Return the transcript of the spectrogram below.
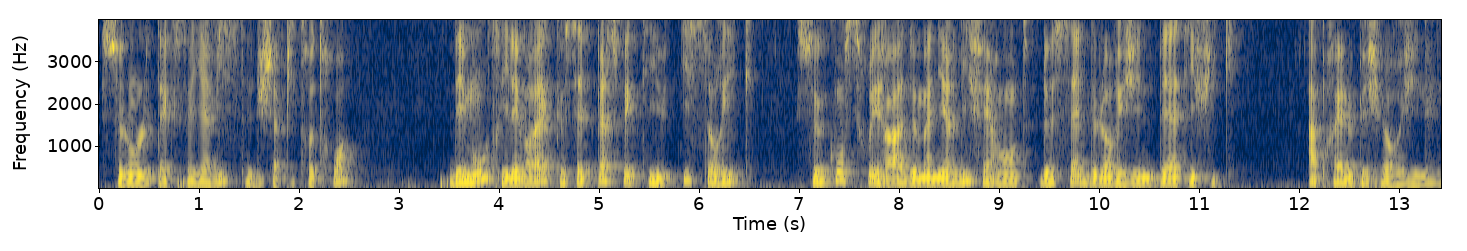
selon le texte yaviste du chapitre 3, démontre, il est vrai, que cette perspective historique se construira de manière différente de celle de l'origine béatifique, après le péché originel.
